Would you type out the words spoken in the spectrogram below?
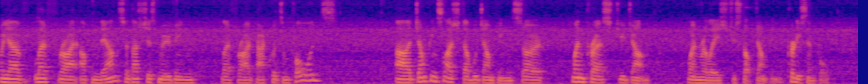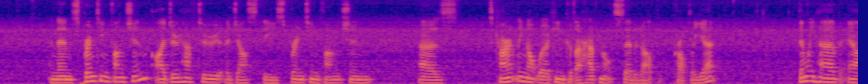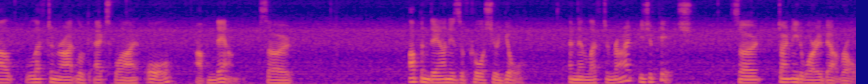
we have left right up and down. So that's just moving left, right, backwards and forwards. Uh, jumping slash double jumping, so when pressed you jump, when released you stop jumping. Pretty simple. And then sprinting function, I do have to adjust the sprinting function as it's currently not working because I have not set it up properly yet. Then we have our left and right look X, Y, or up and down. So up and down is of course your yaw. And then left and right is your pitch. So don't need to worry about roll.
